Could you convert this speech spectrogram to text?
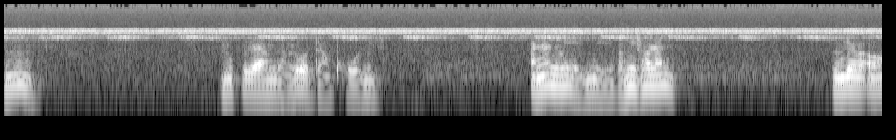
อืม มันแสดงอย่างโลดอย่างผล อันนั้นไม่เห็นมีก็มีเท่านั้นถึงเรียกว่าอ๋อ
